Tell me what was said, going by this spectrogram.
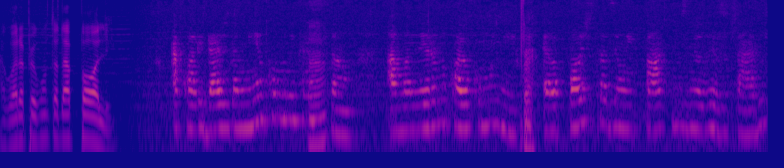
Agora a pergunta da Polly. A qualidade da minha comunicação, a maneira no qual eu comunico, ela pode trazer um impacto nos meus resultados?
